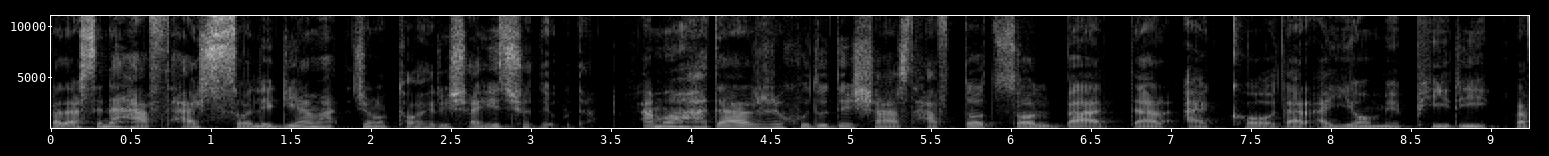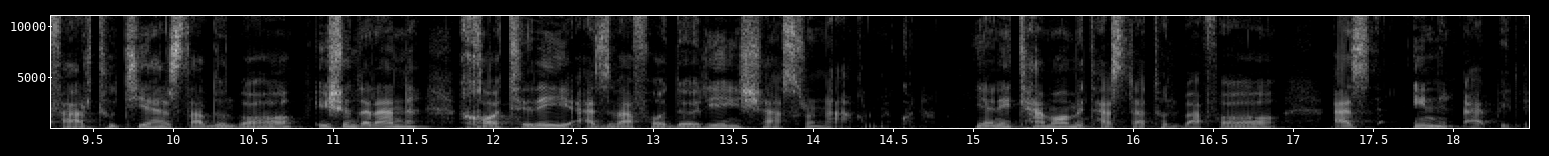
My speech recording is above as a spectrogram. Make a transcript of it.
و در سن هفت هشت سالگی هم جناب طاهره شهید شده بودن. اما در حدود 60 70 سال بعد در عکا در ایام پیری و فرتوتی هست عبدالبها ایشون دارن خاطره ای از وفاداری این شخص رو نقل می‌کنن. یعنی تمام تسلط الوفا از این قبیله.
